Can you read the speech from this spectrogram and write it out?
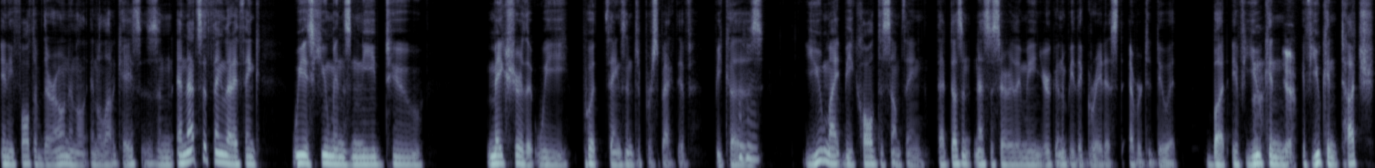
any fault of their own in a, in a lot of cases. And and that's the thing that I think we as humans need to make sure that we put things into perspective because you might be called to something that doesn't necessarily mean you're going to be the greatest ever to do it. But if you Mm, can yeah. if you can touch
